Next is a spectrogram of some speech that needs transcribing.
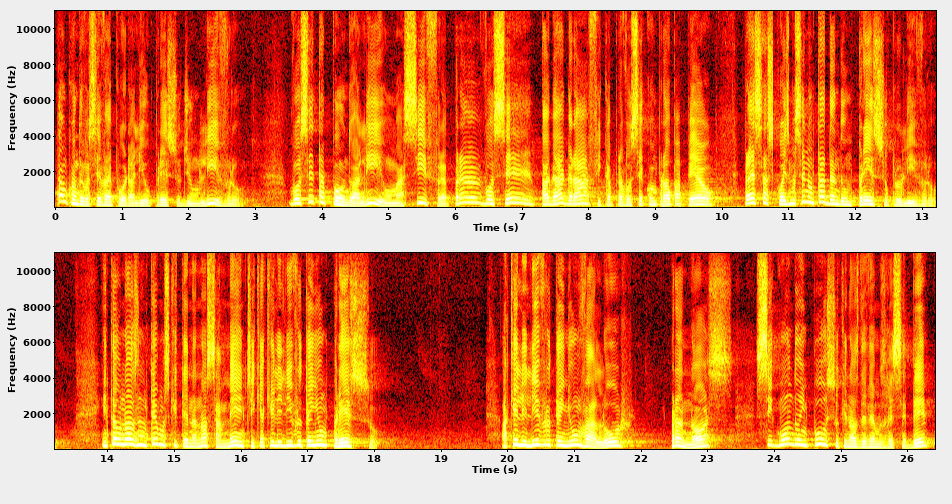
Então, quando você vai pôr ali o preço de um livro, você está pondo ali uma cifra para você pagar a gráfica, para você comprar o papel, para essas coisas. Você não está dando um preço para o livro. Então, nós não temos que ter na nossa mente que aquele livro tem um preço. Aquele livro tem um valor para nós, segundo o impulso que nós devemos receber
